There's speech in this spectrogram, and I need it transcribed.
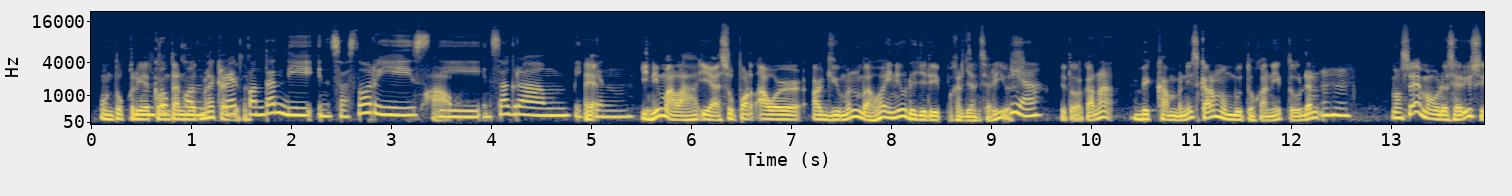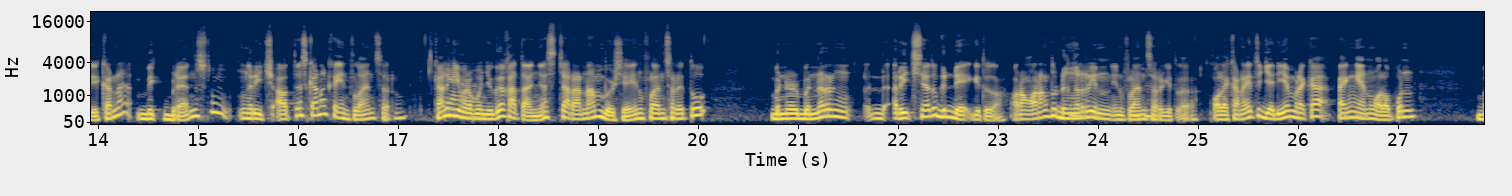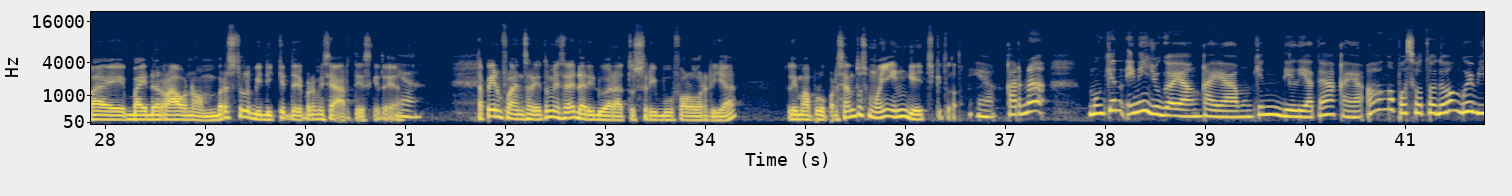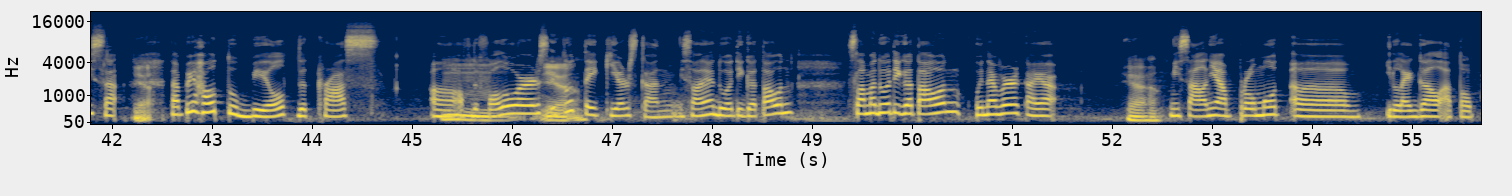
Untuk create untuk konten buat mereka create gitu. konten di Insta Stories Wow. di Instagram Ya, bikin ini malah ya support our argument bahwa ini udah jadi pekerjaan serius. Iya. Gitu loh. Karena big company sekarang membutuhkan itu dan Mhm. maksudnya emang udah serius sih karena big brands tuh nge-reach outnya sekarang ke influencer. Karena Iya. gimana pun juga katanya secara numbers ya influencer itu bener-bener reach-nya tuh gede gitu loh. Orang-orang tuh dengerin Iya. influencer Mhm. gitu loh. Oleh karena itu jadinya mereka pengen walaupun by by the raw numbers tuh lebih dikit daripada misalnya artis gitu ya. ya Tapi influencer itu misalnya dari 200 ribu follower dia, 50% tuh semuanya engage gitu loh. ya karena mungkin ini juga yang kayak mungkin dilihatnya kayak oh ngepost foto doang gue bisa Ya. Tapi how to build the trust uh, of the Hmm, followers yeah. itu take years kan. Misalnya 2-3 tahun, selama 2-3 tahun we never kayak Ya. misalnya promote um, ilegal atau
